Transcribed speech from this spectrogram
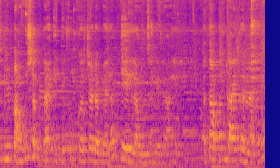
तुम्ही पाहू शकता इथे कुकरच्या डब्याला तेल लावून झालेलं आहे. आता आपण काय करणार आहे?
